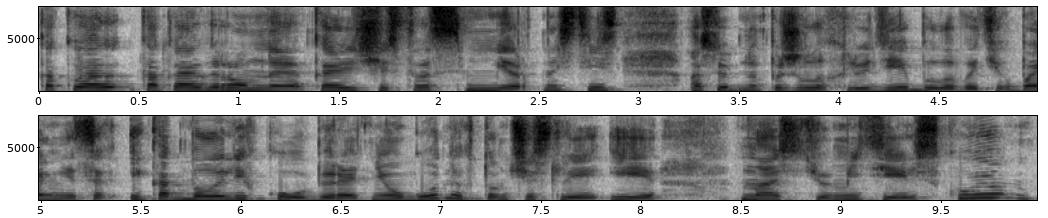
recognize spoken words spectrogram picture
какое, какое огромное количество смертностей, особенно пожилых людей, было в этих больницах, и как было легко убирать неугодных, в том числе и Настю Метельскую,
